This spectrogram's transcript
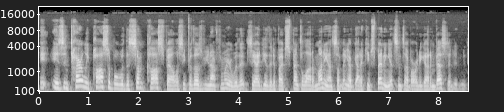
it is entirely possible with the sunk cost fallacy. For those of you not familiar with it, it's the idea that if I've spent a lot of money on something, I've got to keep spending it since I've already got invested.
